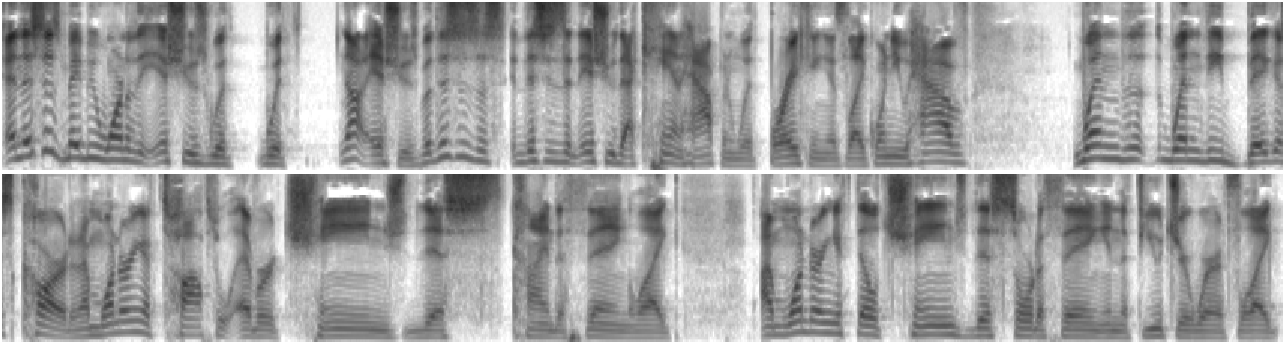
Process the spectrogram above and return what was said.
and this is maybe one of the issues with with not issues, but this is a, this is an issue that can happen with breaking is like when you have when the when the biggest card, and I'm wondering if Topps will ever change this kind of thing. Like, I'm wondering if they'll change this sort of thing in the future, where it's like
